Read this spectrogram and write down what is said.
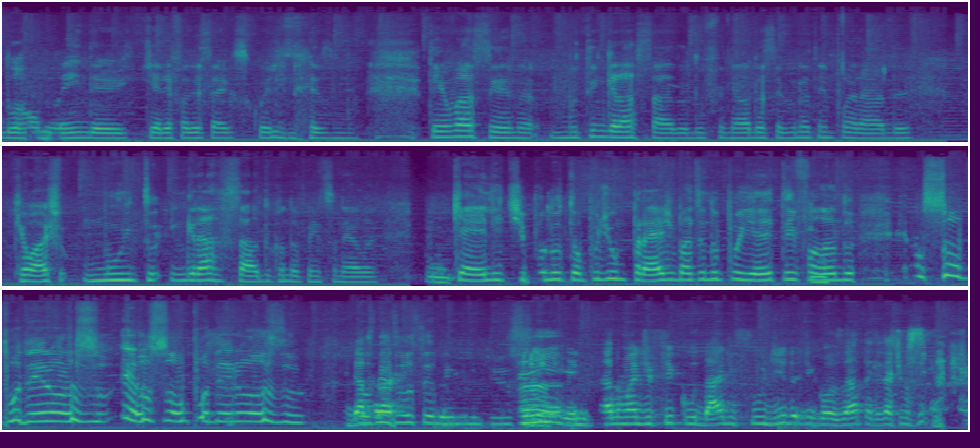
do Homelander querer fazer sexo com ele mesmo, tem uma cena muito engraçada do final da segunda temporada. Que eu acho muito engraçado quando eu penso nela. Hum. Que é ele, tipo, no topo de um prédio, batendo punheta e falando: Eu sou poderoso! Eu sou poderoso! Dá Não pra- sei se você lembra disso. Sim, ele tá numa dificuldade fodida de gozar, tá? Ele tá tipo assim.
